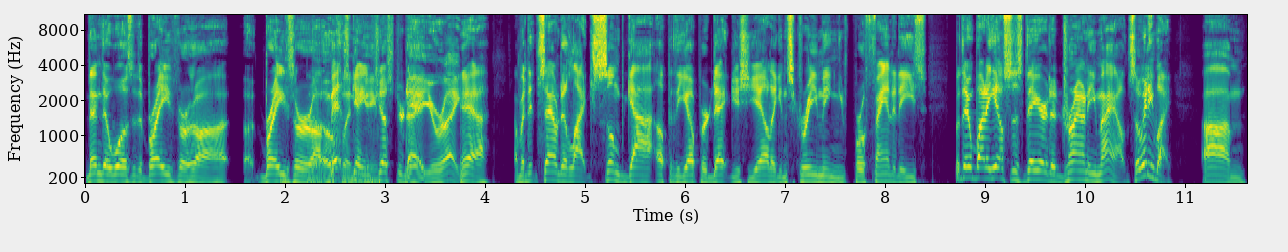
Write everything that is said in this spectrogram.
than there was at the Braves or uh, uh, Braves or uh, Mets games game. yesterday. Yeah, you're right. Yeah, I mean it sounded like some guy up in the upper deck just yelling and screaming profanities, but everybody else is there to drown him out. So anyway, um,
